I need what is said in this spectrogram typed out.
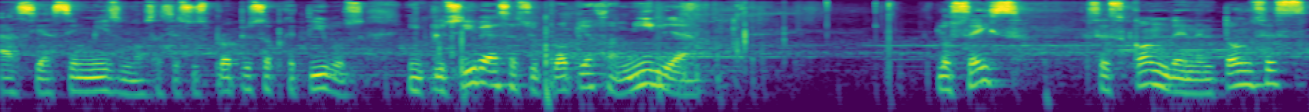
hacia sí mismos, hacia sus propios objetivos, inclusive hacia su propia familia. Los seis se esconden entonces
